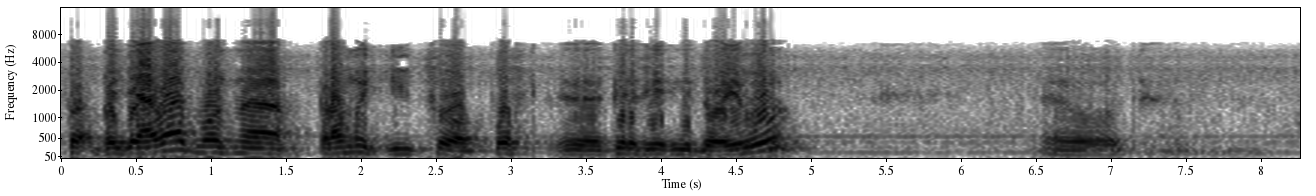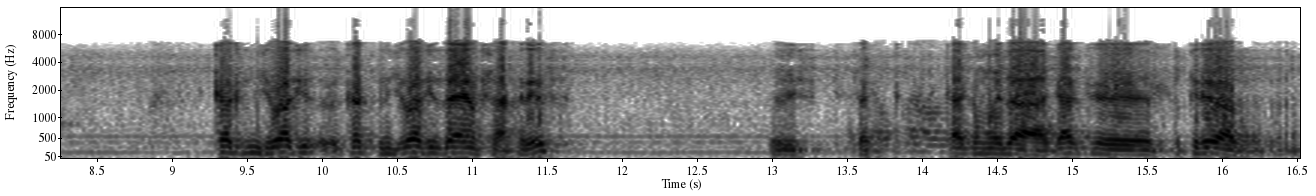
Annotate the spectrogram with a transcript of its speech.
что Бадиавад можно промыть яйцо после, э, перед едой его, э, вот. как, началась, как началась еда Шахрис, то есть как, как мы, да, как э, три раза. Да.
